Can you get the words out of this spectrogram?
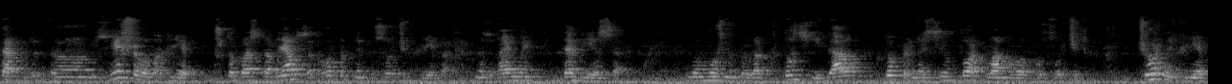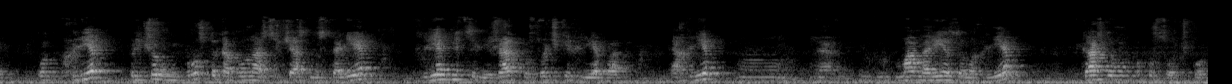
так э, взвешивала хлеб, чтобы оставлялся крохотный кусочек хлеба, называемый довесок. Ну, можно было, кто съедал, кто приносил, кто отламывал кусочек. Черный хлеб. Вот хлеб, причем не просто, как у нас сейчас на столе, в хлебнице лежат кусочки хлеба. А хлеб, э, мама резала хлеб, каждому по кусочку.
